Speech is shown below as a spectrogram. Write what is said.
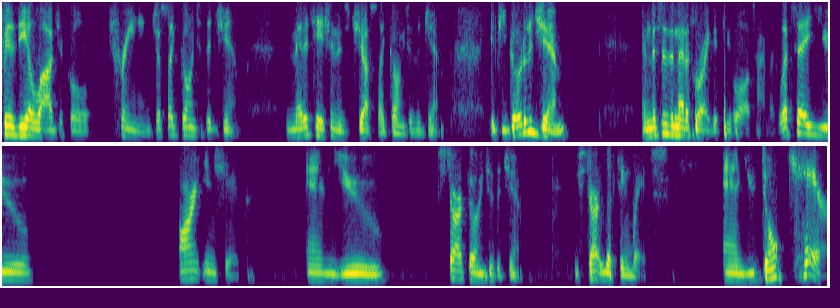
physiological training, just like going to the gym. Meditation is just like going to the gym. If you go to the gym, and this is a metaphor I give people all the time. Like, let's say you aren't in shape and you start going to the gym, you start lifting weights, and you don't care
